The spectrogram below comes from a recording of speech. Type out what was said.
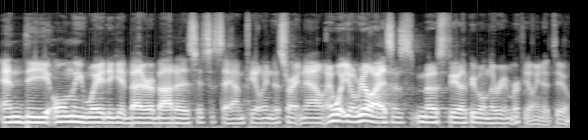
And the only way to get better about it is just to say, I'm feeling this right now. And what you'll realize is most of the other people in the room are feeling it too.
